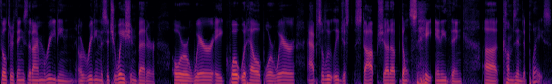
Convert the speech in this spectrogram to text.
filter things that I'm reading or reading the situation better, or where a quote would help, or where absolutely just stop, shut up, don't say anything uh, comes into place.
